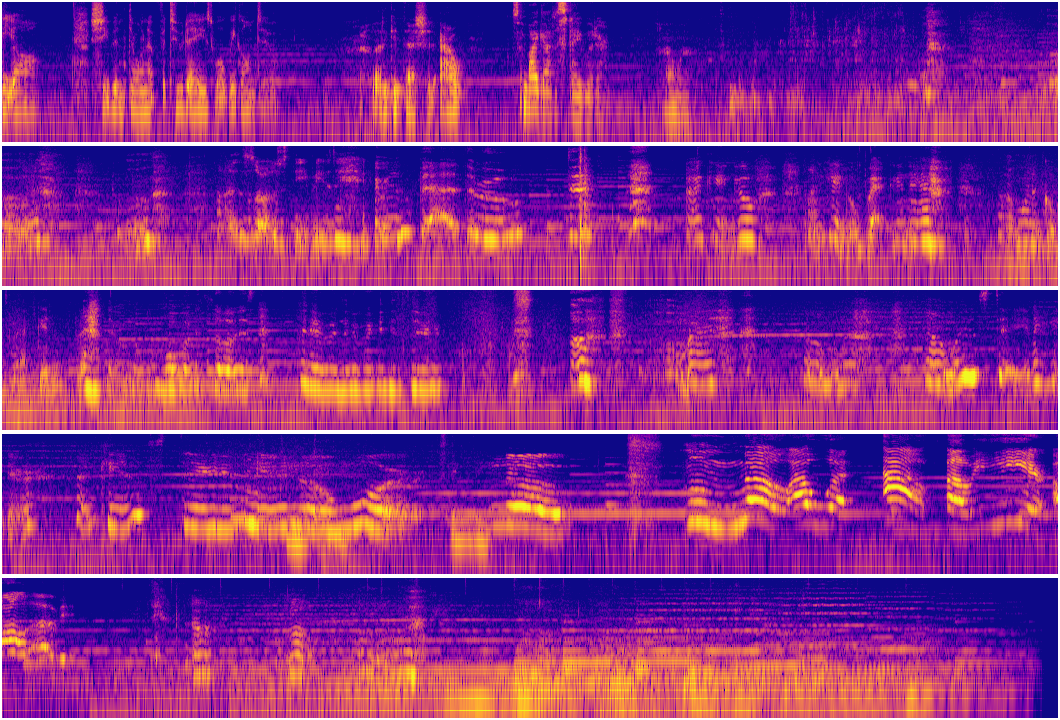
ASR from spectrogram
Y'all, she been throwing up for two days. What we gonna do? Let her get that shit out. Somebody gotta stay with her. I will. I saw Stevie's hair in the bathroom. I can't go. I can't go back in there. I don't want to go back in the bathroom too.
